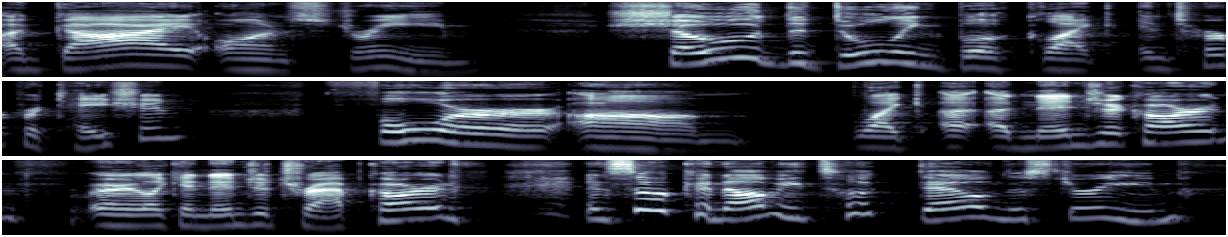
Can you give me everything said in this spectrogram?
a guy on stream showed the dueling book like interpretation for um like a, a ninja card or like a ninja trap card, and so Konami took down the stream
